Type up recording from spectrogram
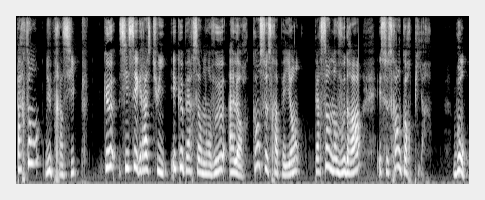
Partant du principe que si c'est gratuit et que personne n'en veut, alors quand ce sera payant, personne n'en voudra et ce sera encore pire. Bon,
